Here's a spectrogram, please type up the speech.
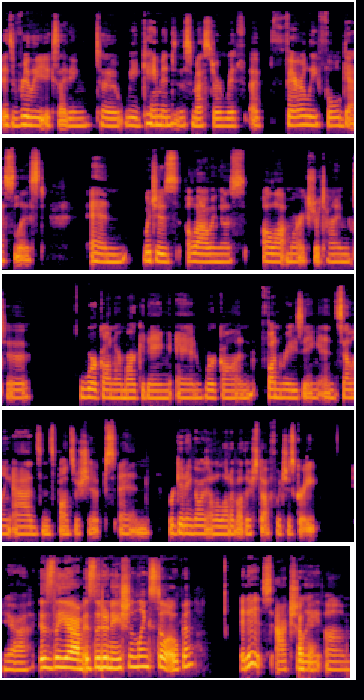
it's really exciting to we came into the semester with a fairly full guest list and which is allowing us a lot more extra time to work on our marketing and work on fundraising and selling ads and sponsorships and we're getting going on a lot of other stuff which is great. Yeah. Is the um is the donation link still open? It is actually okay. um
